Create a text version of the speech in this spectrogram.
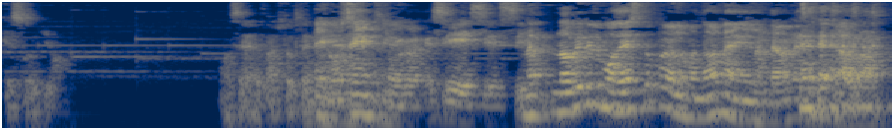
que soy yo. O sea, el vato tenía... Egocéntrico. Sí, sí, sí. No, no vino el modesto, pero lo mandaron a él. mandaron a este cabrón.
